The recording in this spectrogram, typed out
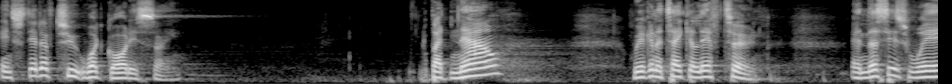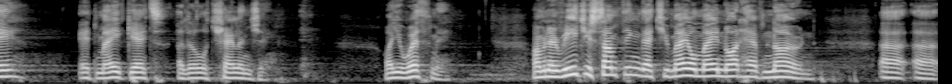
instead of to what God is saying. But now we're going to take a left turn. And this is where it may get a little challenging. Are you with me? I'm going to read you something that you may or may not have known. Uh, uh,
